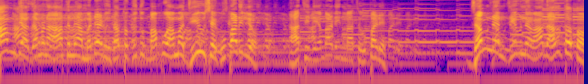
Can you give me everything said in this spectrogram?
આમ જ્યાં જમણા હાથને આ મડાડ્યું તો કીધું, બાપુ, આમાં જીવ છે, ઉપાડી લ્યો. હાથીને એમાડીને માથે ઉપાડે જમને જીવને વાદ હાલતો તો.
